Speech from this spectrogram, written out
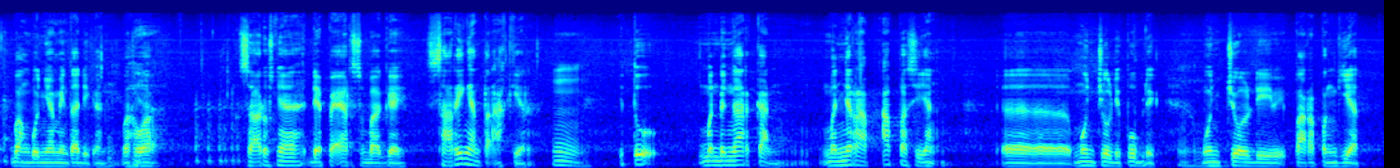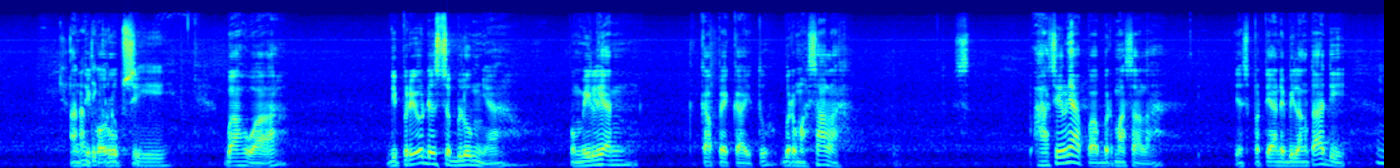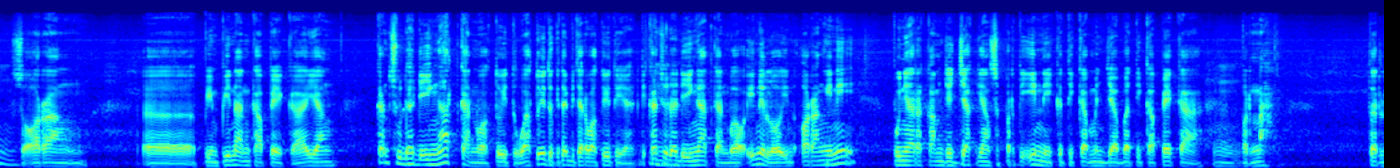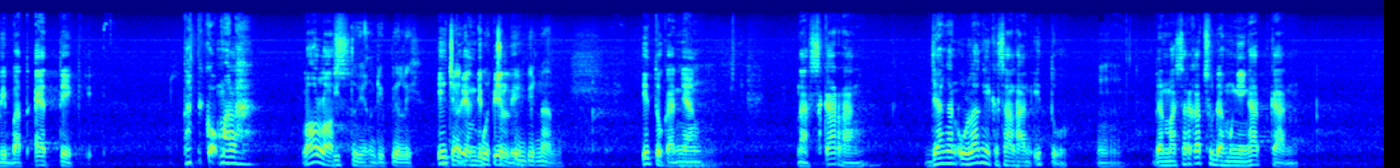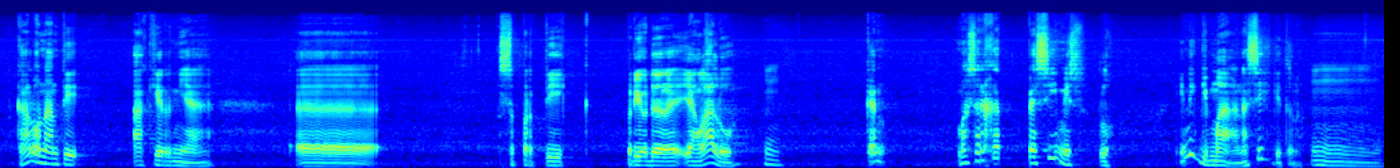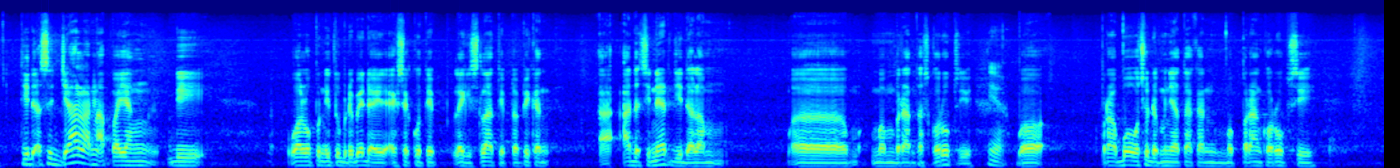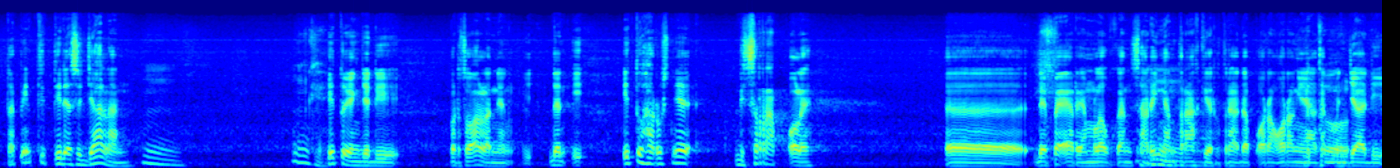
Bang Bunyamin tadi kan, bahwa yeah. seharusnya DPR sebagai saringan terakhir hmm. itu mendengarkan, menyerap apa sih yang uh, muncul di publik, hmm. muncul di para penggiat anti korupsi, bahwa di periode sebelumnya pemilihan KPK itu bermasalah. Hasilnya apa? Bermasalah. Ya seperti Anda bilang tadi, hmm. seorang uh, pimpinan KPK yang kan sudah diingatkan waktu itu. Waktu itu kita bicara waktu itu ya. Kan yeah. sudah diingatkan bahwa ini loh orang ini punya rekam jejak yang seperti ini ketika menjabat di KPK. Hmm. Pernah terlibat etik. Tapi kok malah lolos. Itu yang dipilih. Itu Jadi yang dipilih. pimpinan. Itu kan yang Nah, sekarang jangan ulangi kesalahan itu. Dan masyarakat sudah mengingatkan kalau nanti akhirnya eh, seperti periode yang lalu kan masyarakat pesimis loh ini gimana sih? Gitu loh. Tidak sejalan apa yang di walaupun itu berbeda ya eksekutif legislatif tapi kan ada sinergi dalam eh, memberantas korupsi Iya. bahwa Prabowo sudah menyatakan perang korupsi tapi ti- tidak sejalan Oke. itu yang jadi persoalan yang dan itu harusnya diserap oleh eh, DPR yang melakukan saringan terakhir terhadap orang-orang yang akan Betul. menjadi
